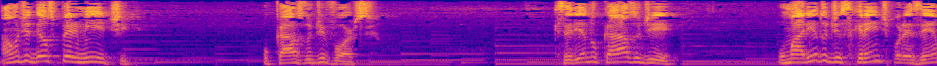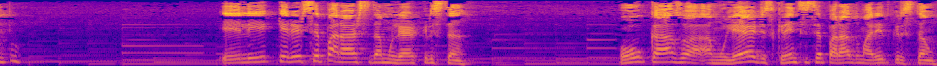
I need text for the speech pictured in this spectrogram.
onde Deus permite o caso do divórcio. Que seria no caso de o marido descrente, por exemplo, ele querer separar-se da mulher cristã. Ou caso a, mulher descrente se separar do marido cristão.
